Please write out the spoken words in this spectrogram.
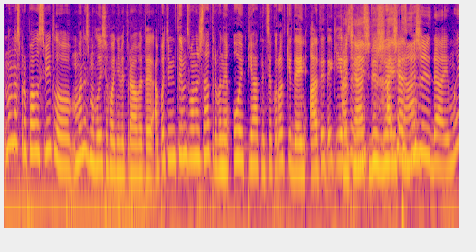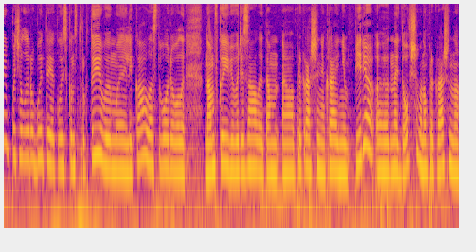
ну, в нас пропало світло, ми не змогли сьогодні відправити. А потім ти їм дзвониш завтра. Вони ой, п'ятниця, короткий день. А ти такий А розумієш, час біжить, а час та? біжить. Да. І ми почали робити якусь конструктиви. Ми лікала створювали. Нам в Києві вирізали там е, прикрашення крайні пір'я е, найдовше. Воно прикрашено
